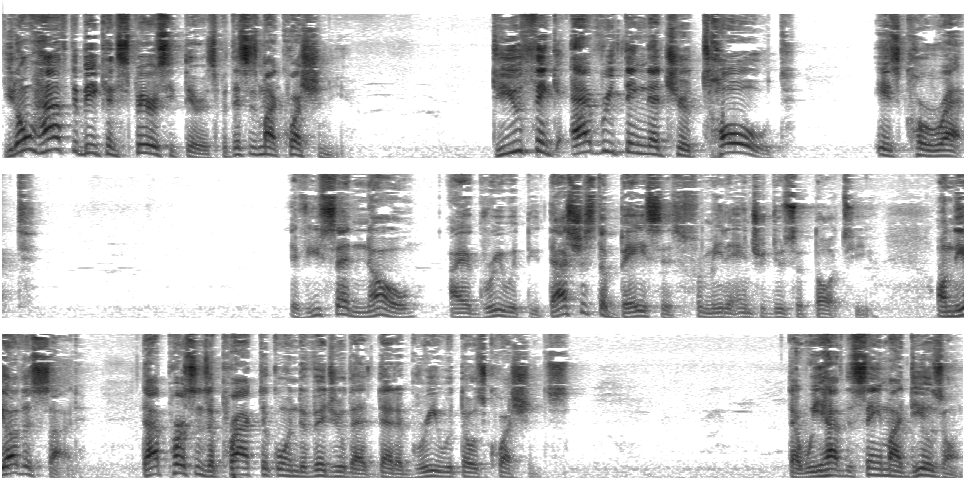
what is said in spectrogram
You don't have to be a conspiracy theorist, but this is my question to you. Do you think everything that you're told is correct? If you said no, I agree with you. That's just a basis for me to introduce a thought to you. On the other side, that person's a practical individual that, that agree with those questions, that we have the same ideals on.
